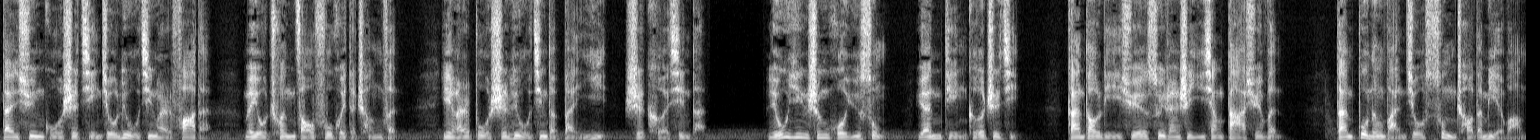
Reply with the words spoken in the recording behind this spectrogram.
但训诂是仅就六经而发的，没有穿凿附会的成分。因而不识六经的本意是可信的。刘因生活于宋元鼎革之际，感到理学虽然是一项大学问，但不能挽救宋朝的灭亡，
